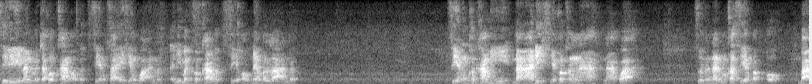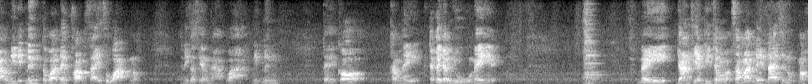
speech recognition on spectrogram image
ซีรีส์นั้นมันจะค่อนข้างออกแบบเสียงใสเสียงหวานเนาะ อันนี้มันค่อนข้างแบบเสียงออกแนวบาลานซ์แบบ เสียงค่อนข้างมีหนาดิ เสียงค่อนข้างหนาหนากว่า ส่วนอันนั้นมันก็เสียงแบบออกบางกว่านี้นิดนึง แต่ว่าได้ความใสสว่างเนาะ อันนี้ก็เสียงหนากว่านิดนึง แต่ก็ ทำให้ แต่ก็ยังอยู่ใน ในย่านเสียงที่สามารถสามารถเล่นได้สนุกเนาะ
